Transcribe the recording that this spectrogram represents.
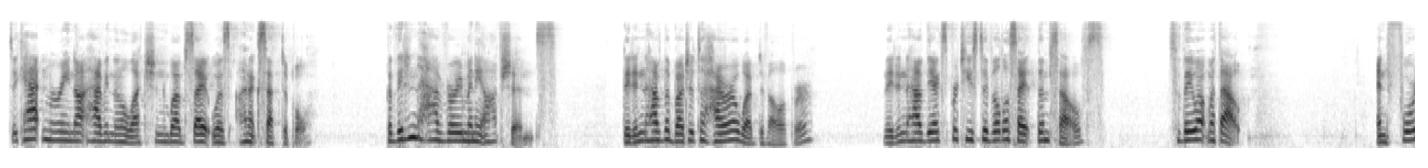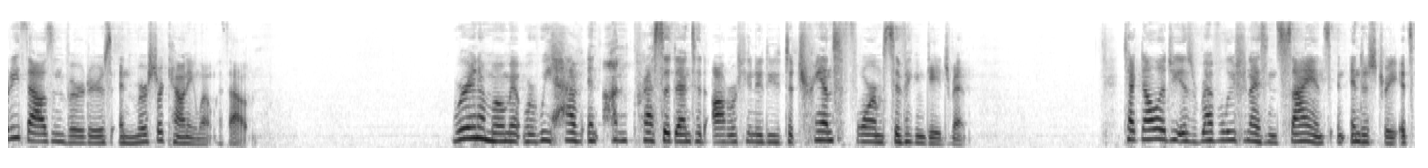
To Kat and Marie, not having an election website was unacceptable, but they didn't have very many options. They didn't have the budget to hire a web developer, they didn't have the expertise to build a site themselves, so they went without. And 40,000 voters in Mercer County went without. We're in a moment where we have an unprecedented opportunity to transform civic engagement. Technology is revolutionizing science and industry. It's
